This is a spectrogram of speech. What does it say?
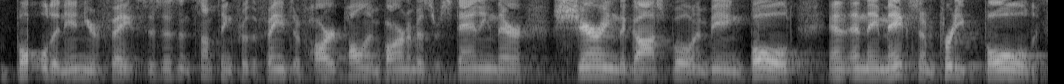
bold and in your face. This isn't something for the faint of heart. Paul and Barnabas are standing there sharing the gospel and being bold, and, and they make some pretty bold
